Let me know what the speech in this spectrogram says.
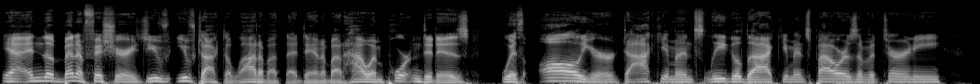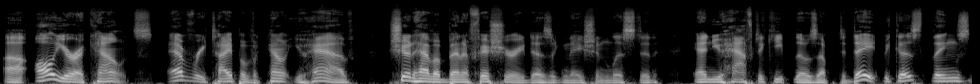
yeah, and the beneficiaries. You've you've talked a lot about that, Dan, about how important it is with all your documents, legal documents, powers of attorney, uh, all your accounts. Every type of account you have should have a beneficiary designation listed, and you have to keep those up to date because things,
